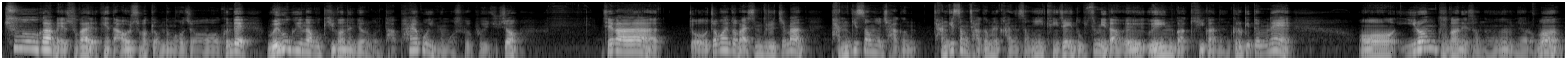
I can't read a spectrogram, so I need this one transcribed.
추가 매수가 이렇게 나올 수밖에 없는 거죠. 근데 외국인하고 기관은 여러분 다 팔고 있는 모습을 보여주죠. 제가 저, 저번에도 말씀드렸지만 단기성이 자금, 단기성 자금일 가능성이 굉장히 높습니다. 외, 외인과 기관은. 그렇기 때문에 어, 이런 구간에서는 여러분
